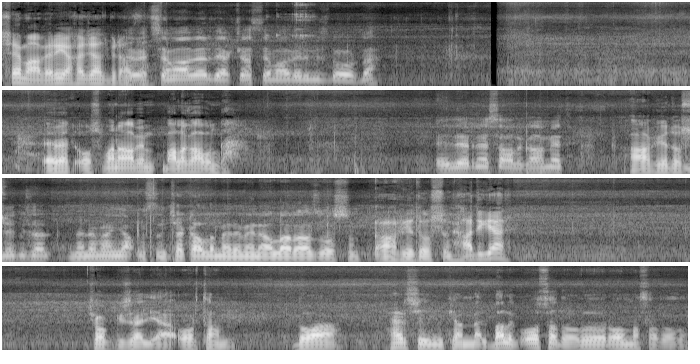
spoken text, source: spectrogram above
Semaveri yakacağız birazdan. Evet semaver de yakacağız. Semaverimiz de orada. Evet Osman abim balık avında. Ellerine sağlık Ahmet. Afiyet olsun. Ne güzel melemen yapmışsın. Çakallı melemeni Allah razı olsun. Afiyet olsun. Hadi gel. Çok güzel ya. Ortam, doğa, her şey mükemmel. Balık olsa da olur, olmasa da olur.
